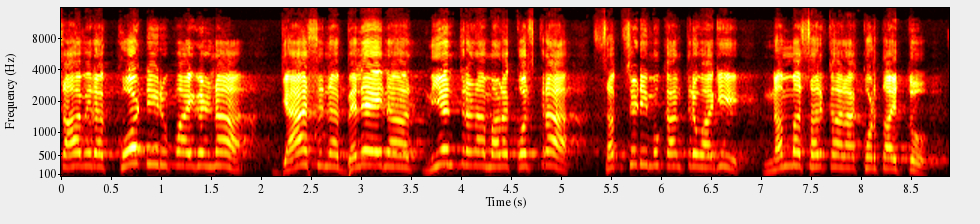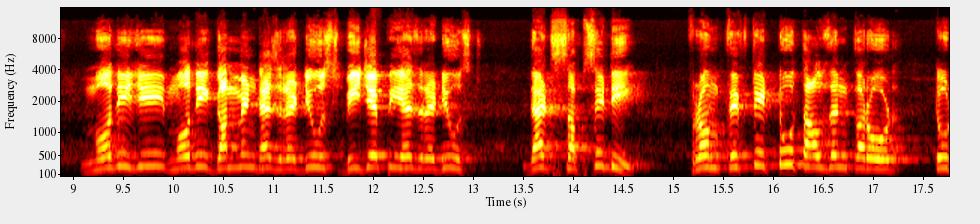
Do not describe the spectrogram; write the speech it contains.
ಸಾವಿರ ಕೋಟಿ ರೂಪಾಯಿಗಳನ್ನ ಗ್ಯಾಸಿನ ಬೆಲೆನ ನಿಯಂತ್ರಣ ಮಾಡೋಕ್ಕೋಸ್ಕರ ಸಬ್ಸಿಡಿ ಮುಖಾಂತರವಾಗಿ ನಮ್ಮ ಸರ್ಕಾರ ಕೊಡ್ತಾ ಇತ್ತು. Modi ji, Modi government has reduced, BJP has reduced that subsidy from 52,000 crore to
